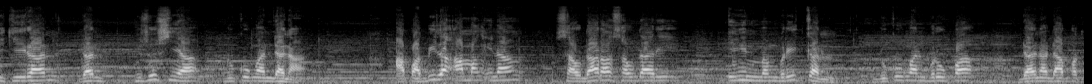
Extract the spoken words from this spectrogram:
pikiran, dan khususnya dukungan dana. Apabila Amang Inang, saudara-saudari ingin memberikan dukungan berupa dana dapat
